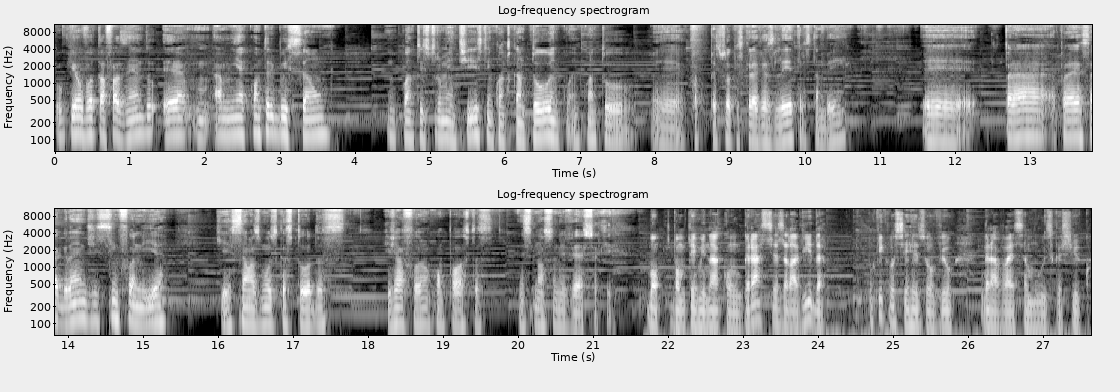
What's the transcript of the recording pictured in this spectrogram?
o que eu vou estar fazendo é a minha contribuição enquanto instrumentista, enquanto cantor, enquanto é, pessoa que escreve as letras também, é, para essa grande sinfonia que são as músicas todas que já foram compostas nesse nosso universo aqui. Bom, vamos terminar com Graças à Vida, por que, que você resolveu gravar essa música, Chico?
